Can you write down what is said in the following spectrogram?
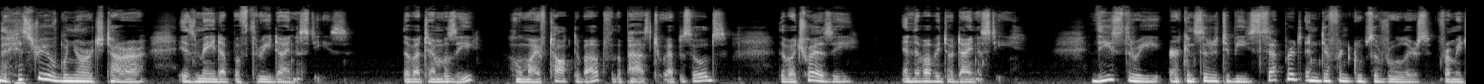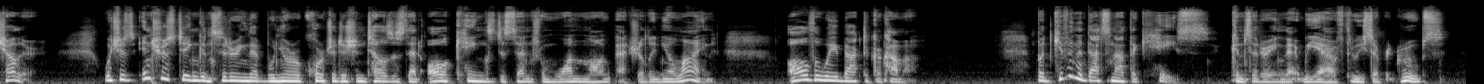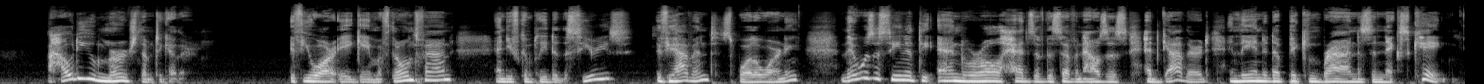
The history of Bunyoro Chitara is made up of three dynasties. The Batembuzi, whom I've talked about for the past two episodes, the Bachwezi, and the Babito dynasty. These three are considered to be separate and different groups of rulers from each other, which is interesting considering that Bunyoro court tradition tells us that all kings descend from one long patrilineal line, all the way back to Kakama. But given that that's not the case, considering that we have three separate groups, how do you merge them together? If you are a Game of Thrones fan and you've completed the series, if you haven't, spoiler warning, there was a scene at the end where all heads of the seven houses had gathered and they ended up picking Bran as the next king.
